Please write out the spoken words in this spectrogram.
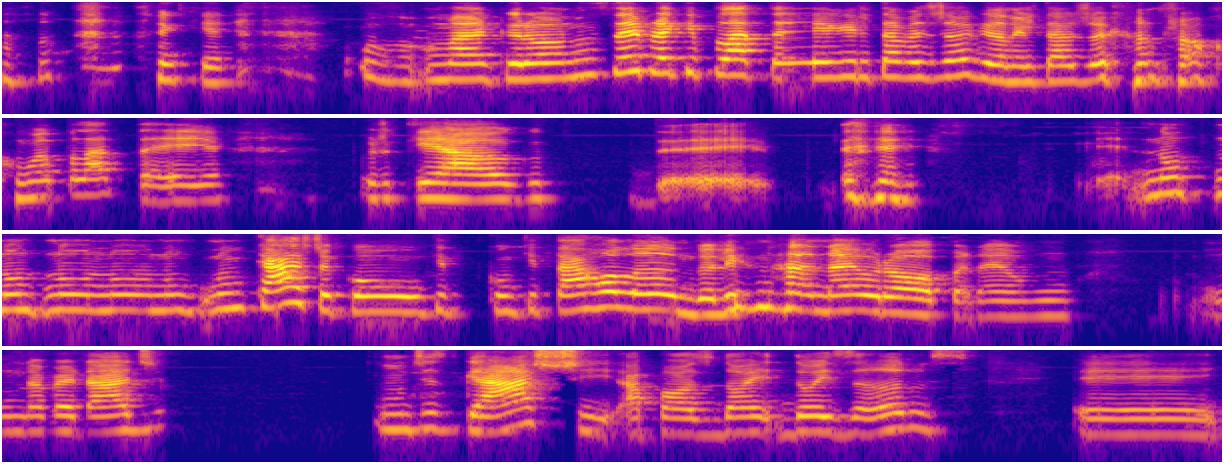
o Macron, não sei para que plateia ele estava jogando, ele estava jogando para alguma plateia, porque é algo. De não, não, não, não, não encaixa com o que com que está rolando ali na, na Europa, né? Um, um, na verdade, um desgaste após dois, dois anos é,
